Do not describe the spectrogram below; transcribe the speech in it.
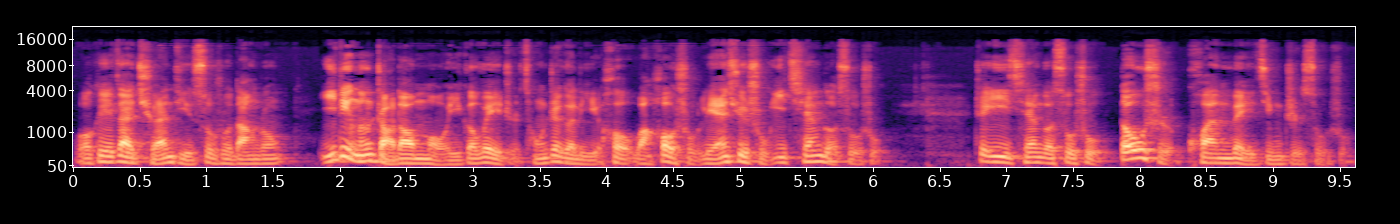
我可以在全体素数当中一定能找到某一个位置，从这个里以后往后数，连续数一千个素数。这一千个素数都是宽位精致素数。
